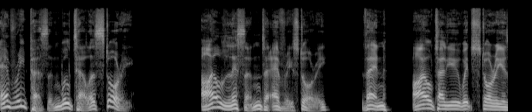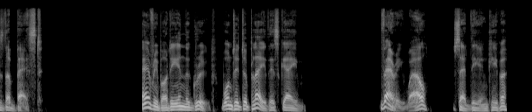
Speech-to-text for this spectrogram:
every person will tell a story. I'll listen to every story. Then I'll tell you which story is the best. Everybody in the group wanted to play this game. Very well, said the innkeeper.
